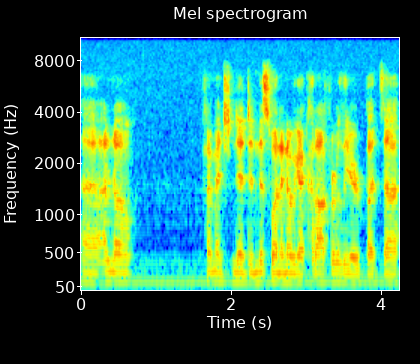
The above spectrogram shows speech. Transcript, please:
uh, I don't know if I mentioned it in this one. I know we got cut off earlier, but uh,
